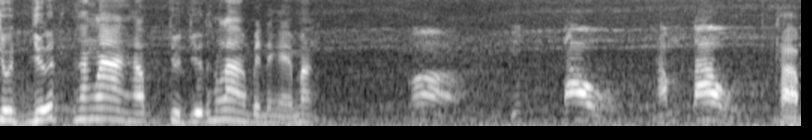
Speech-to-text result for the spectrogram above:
จุดยึดข้างล่างครับ จุดยึดข้างล่างเป็นยังไงบ้างก็ยึดเต้าทำเต้า ครับ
